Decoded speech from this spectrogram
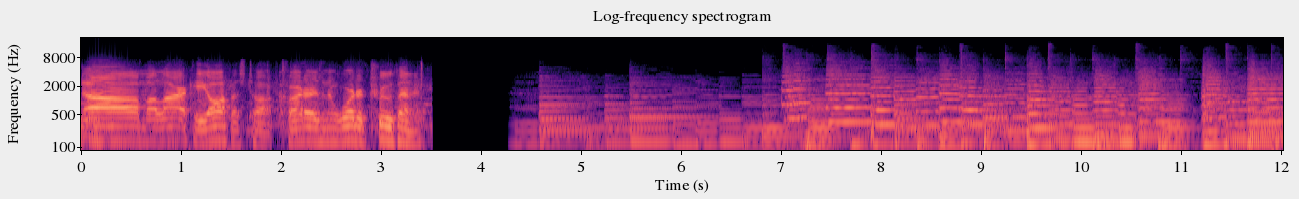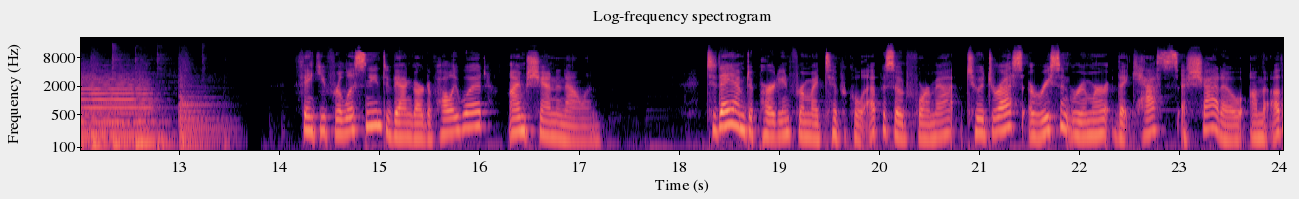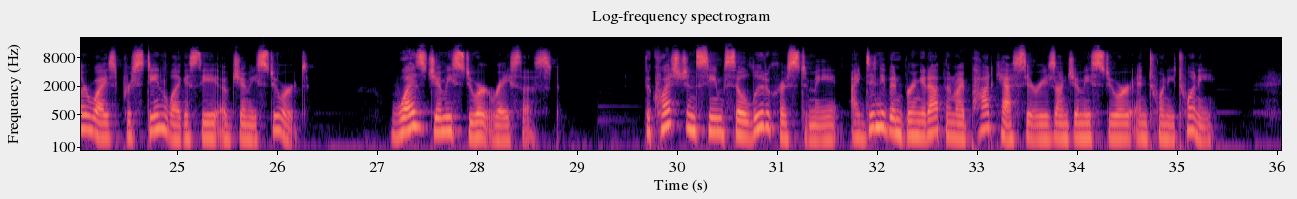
No, malarkey, office talk, Carter. There's a word of truth in it. Thank you for listening to Vanguard of Hollywood. I'm Shannon Allen. Today I'm departing from my typical episode format to address a recent rumor that casts a shadow on the otherwise pristine legacy of Jimmy Stewart. Was Jimmy Stewart racist? The question seems so ludicrous to me, I didn't even bring it up in my podcast series on Jimmy Stewart in 2020.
